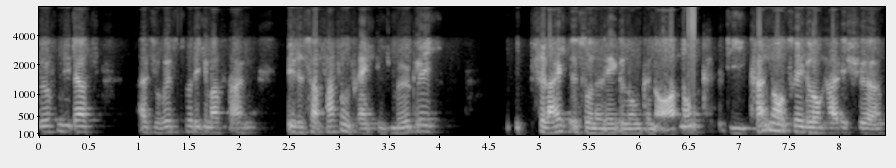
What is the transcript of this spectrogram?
dürfen die das als Jurist würde ich immer fragen, ist es verfassungsrechtlich möglich? Vielleicht ist so eine Regelung in Ordnung. Die Krankenhausregelung halte ich für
